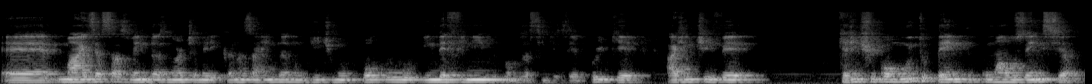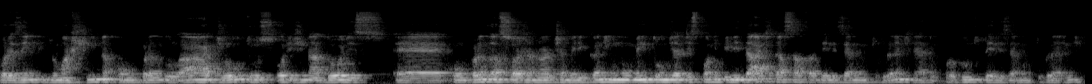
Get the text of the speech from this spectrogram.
É, mas essas vendas norte-americanas ainda num ritmo um pouco indefinido, vamos assim dizer, porque a gente vê que a gente ficou muito tempo com a ausência, por exemplo, de uma China comprando lá, de outros originadores é, comprando a soja norte-americana em um momento onde a disponibilidade da safra deles é muito grande, né, do produto deles é muito grande.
